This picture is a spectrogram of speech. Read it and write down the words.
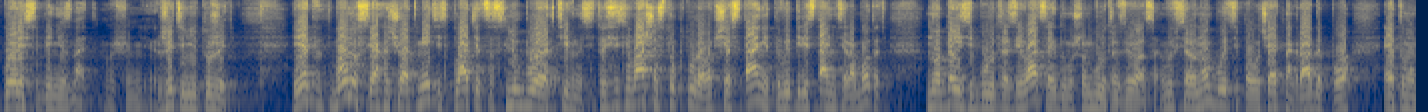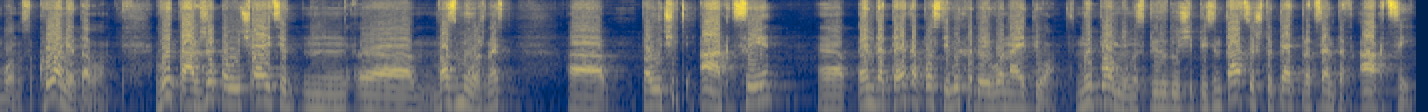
горе себе не знать. В общем, жить и не тужить. И этот бонус, я хочу отметить, платится с любой активности. То есть, если ваша структура вообще встанет, и вы перестанете работать, но Дейзи будет развиваться, я думаю, что он будет развиваться, вы все равно будете получать награды по этому бонусу. Кроме того, вы также получаете э, возможность э, получить акции э, Эндотека после выхода его на IPO. Мы помним из предыдущей презентации, что 5% акций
